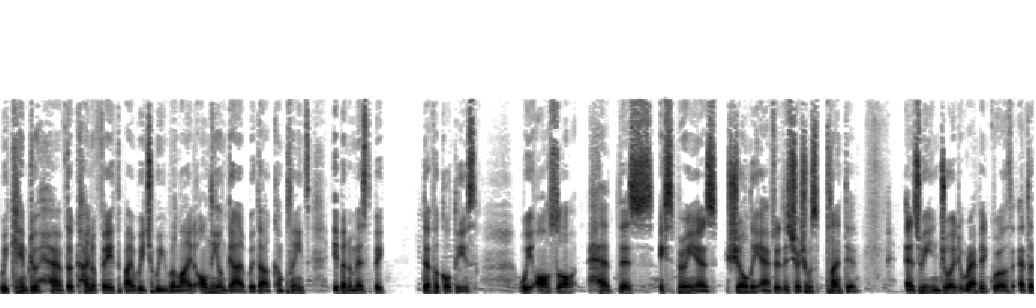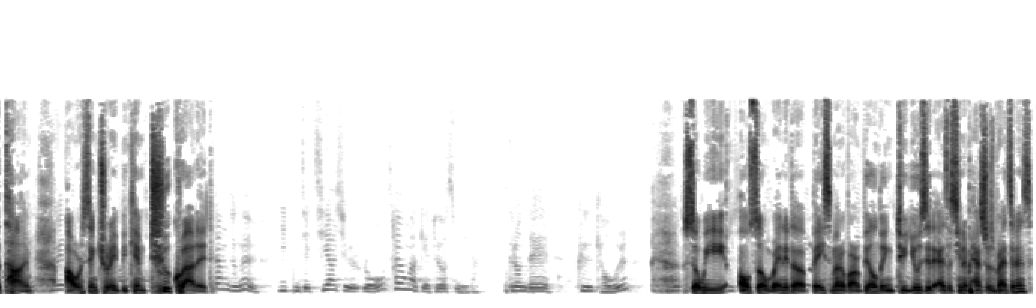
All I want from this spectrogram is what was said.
we came to have the kind of faith by which we relied only on God without complaints, even amidst big difficulties. We also had this experience shortly after the church was planted. As we enjoyed rapid growth at the time, our sanctuary became too crowded. So we also rented a basement of our building to use it as a senior pastor's residence,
